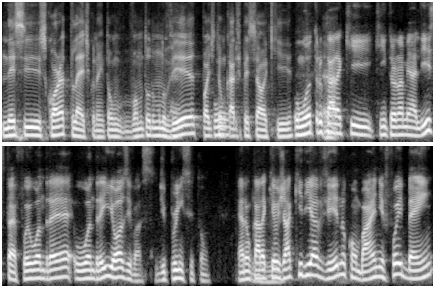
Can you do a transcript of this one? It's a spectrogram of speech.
nesse score atlético, né? Então vamos todo mundo é. ver, pode ter um, um cara especial aqui. Um outro é. cara que, que entrou na minha lista foi o André, o André Iosivas, de Princeton. Era um cara uhum. que eu já queria ver no Combine, foi bem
